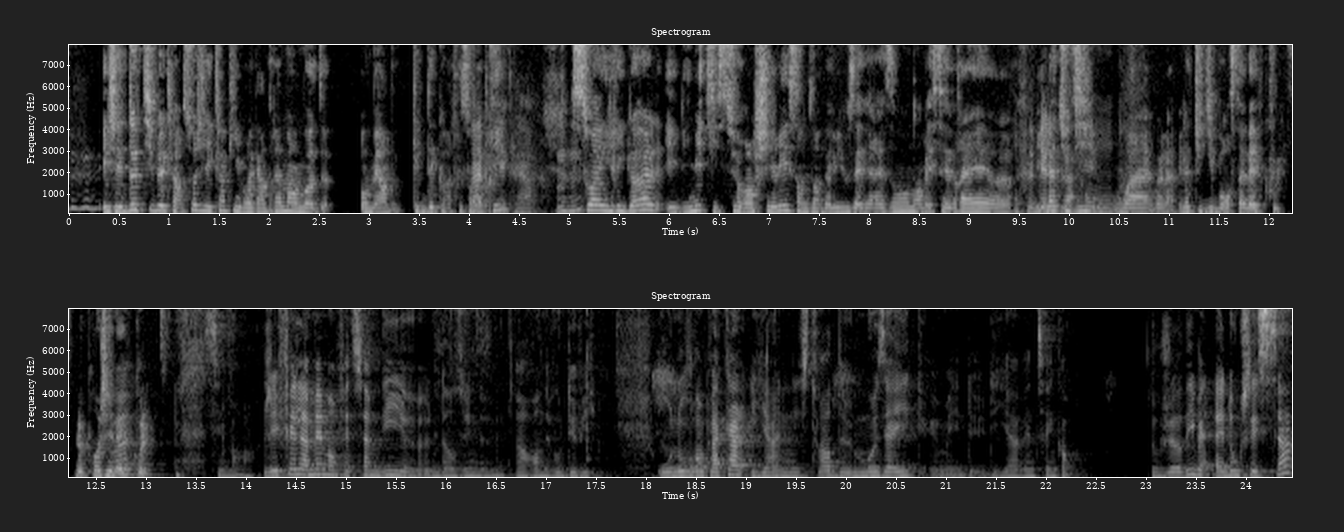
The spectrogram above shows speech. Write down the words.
Et j'ai deux types de clients, soit j'ai des clients qui me regardent vraiment en mode, oh merde, quelle décoratrice on a pris. Mhm. Soit ils rigolent et limite ils surenchérissent en disant bah oui vous avez raison, non mais c'est vrai. euh, On fait et là tu dis ouais voilà et là tu dis bon ça va être cool, le projet va être cool. C'est marrant. J'ai fait la même en fait samedi euh, dans une, un rendez-vous de vie où on ouvre un placard, il y a une histoire de mosaïque mais d'il y a 25 ans. Donc je leur dis, ben, et donc c'est ça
